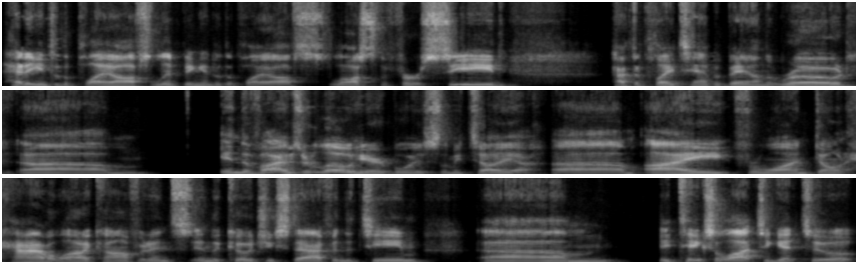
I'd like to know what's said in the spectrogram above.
heading into the playoffs, limping into the playoffs, lost the first seed, have to play Tampa Bay on the road. Um, and the vibes are low here, boys. Let me tell you. Um, I, for one, don't have a lot of confidence in the coaching staff and the team. Um, it takes a lot to get to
